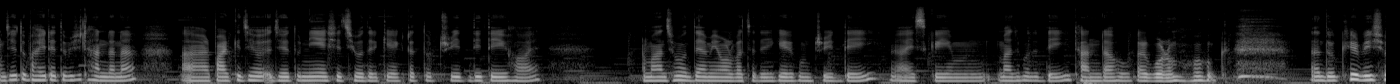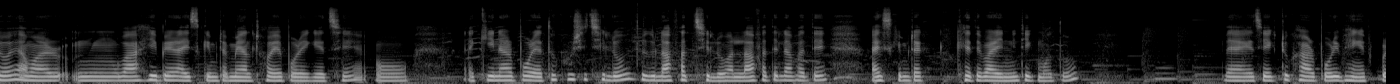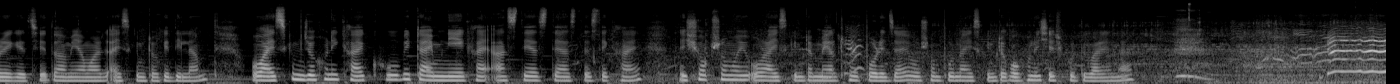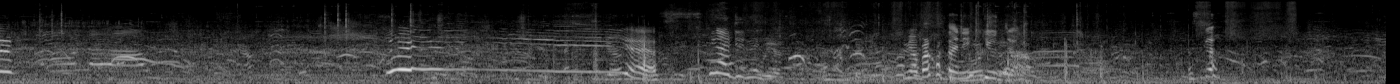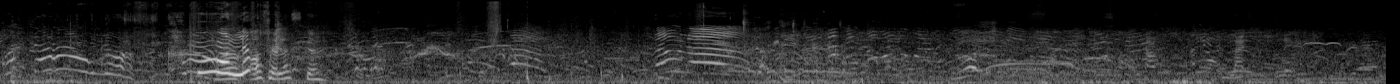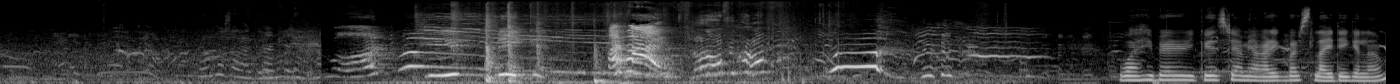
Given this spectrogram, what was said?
যেহেতু ভাইটা এত বেশি ঠান্ডা না, আর পার্কে যেহেতু নিয়ে এসেছি ওদেরকে, একটা তো ট্রিট দিতেই হয়। মাঝে মধ্যে আমি আমার বাচ্চাদেরকে এরকম ট্রিট দেই আইসক্রিম মাঝে মধ্যে দেই, ঠান্ডা হোক আর গরম হোক। দুঃখের বিষয়, আমার ওয়াহিবের আইসক্রিমটা মেল্ট হয়ে পড়ে গেছে। ও কেনার পর এত খুশি ছিল, শুধু লাফাচ্ছিল। আর লাফাতে লাফাতে আইসক্রিমটা খেতে পারিনি ঠিক মতো দেখা গেছে একটু খাওয়ার পরই ভেঙে পড়ে গেছে তো আমি আমার আইসক্রিমটা ওকে দিলাম ও আইসক্রিম যখনই খায় খুবই টাইম নিয়ে খায় আস্তে আস্তে আস্তে আস্তে খায় তাই সব সময় ওর আইসক্রিমটা মেল্ট হয়ে পড়ে যায় ও সম্পূর্ণ আইসক্রিমটা কখনোই শেষ করতে পারে না Yes. I didn't. তুমি আবার করতে নি কিউট যা Let's go. Come on. Okay, let's go. One, two, three. High five. ওয়াহিবের রিকোয়েস্টে আমি আরেকবার স্লাইডে গেলাম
